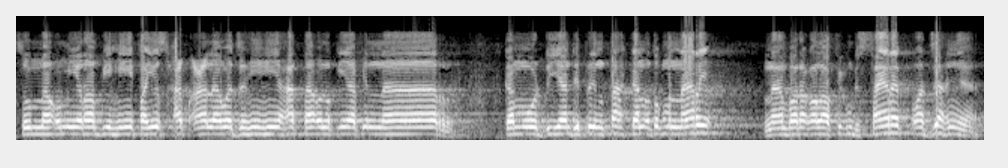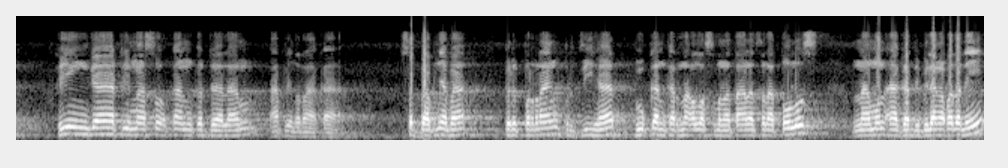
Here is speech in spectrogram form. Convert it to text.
Summa umira bihi fayushab ala wajhihi hatta ulqiya finnar. Kemudian diperintahkan untuk menarik nah barakallahu fikum diseret wajahnya hingga dimasukkan ke dalam api neraka. Sebabnya apa? Berperang, berjihad bukan karena Allah Subhanahu wa taala secara tulus, namun agar dibilang apa tadi?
